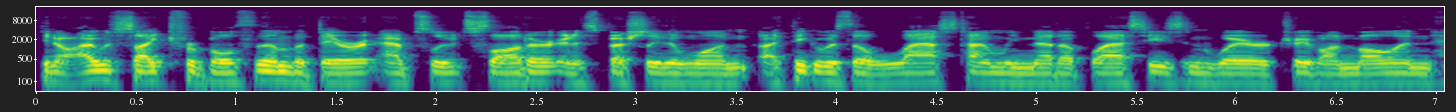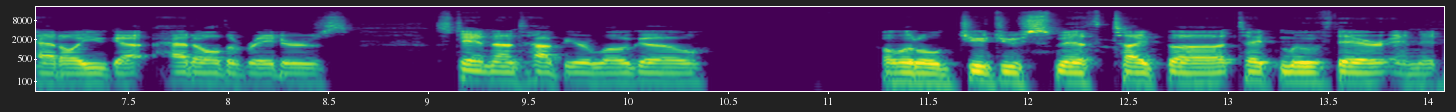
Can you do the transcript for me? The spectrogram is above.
you know I was psyched for both of them, but they were an absolute slaughter, and especially the one I think it was the last time we met up last season where Trayvon Mullen had all you got had all the Raiders stand on top of your logo a little Juju Smith type uh, type move there, and it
